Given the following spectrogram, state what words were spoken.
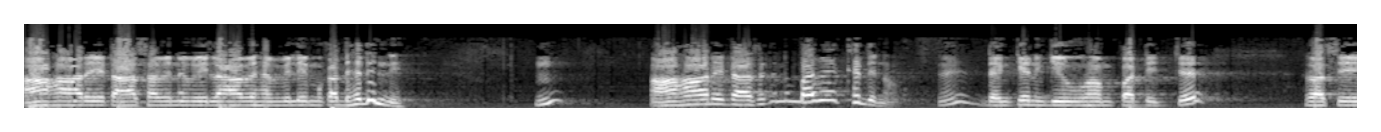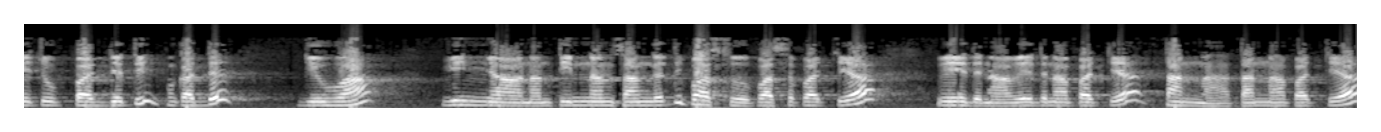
ආහාරයට ආස වෙන වෙලාව හැම්වෙලේමකද හැදෙන්නේ. ආහාරයට ආසකන භවයක් හැදෙනවා. දැන්කැන ගිව්හම් පටිච්ච රසේ චුප්පජ්ජති. මොකදද? ගිව්වා විඤ්ඥානන් තින්නන් සංගති පස්සු පස්ස පච්චයා වේදනා වේදනා පච්චය තන්නහ තන්නා පච්චයා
